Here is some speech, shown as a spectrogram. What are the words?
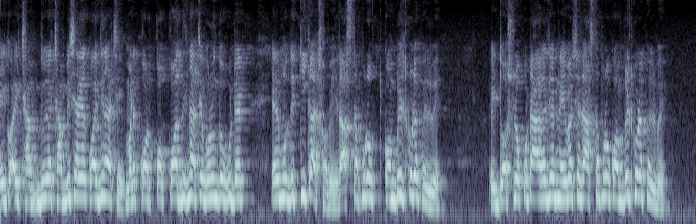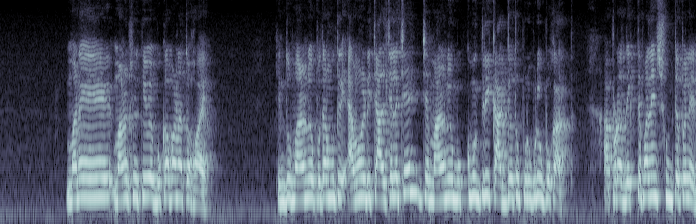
এই এই দু হাজার ছাব্বিশ সালে কয়দিন আছে? মানে কদিন আছে বলুন তো ভোটের? এর মধ্যে কী কাজ হবে? রাস্তা পুরো কমপ্লিট করে ফেলবে। এই দশ লক্ষ টাকা যে নেবে, সে রাস্তা পুরো কমপ্লিট করে ফেলবে। মানে মানুষকে কীভাবে বোকা বানাতে হয়? কিন্তু মাননীয় প্রধানমন্ত্রী এমন একটি চাল চেলেছেন যে মাননীয় মুখ্যমন্ত্রী কার্যত পুরোপুরি উপকাত। আপনারা দেখতে পেলেন, শুনতে পেলেন।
